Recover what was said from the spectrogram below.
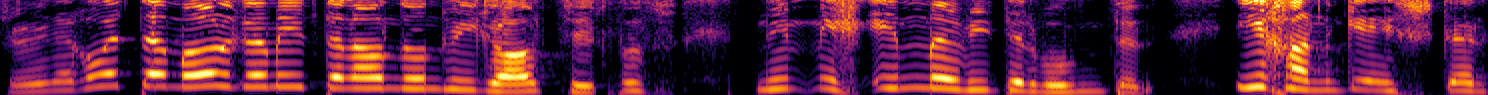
Schönen guten Morgen miteinander und wie geht's euch? Das nimmt mich immer wieder Wunder. Ich habe gestern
